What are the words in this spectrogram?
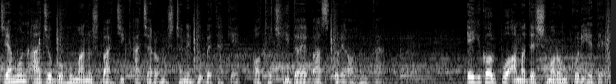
যেমন আজও বহু মানুষ বাহ্যিক আচার অনুষ্ঠানে ডুবে থাকে, অথচ হৃদয়ে বাস করে অহংকার। এই গল্প আমাদের স্মরণ করিয়ে দেয়।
